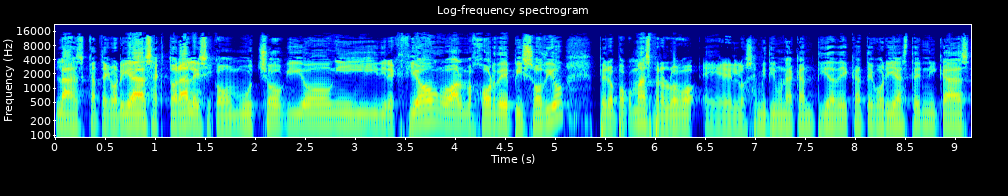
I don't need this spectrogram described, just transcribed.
las categorías actorales y como mucho guion y dirección o a lo mejor de episodio, pero poco más. Pero luego eh, los emitido una cantidad de categorías técnicas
